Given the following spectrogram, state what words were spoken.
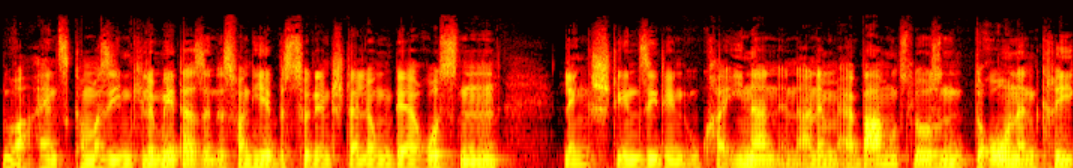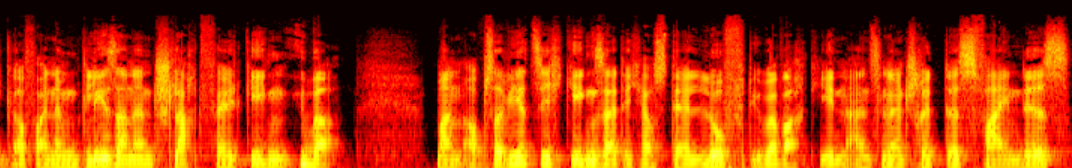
Nur 1,7 Kilometer sind es von hier bis zu den Stellungen der Russen. Längst stehen sie den Ukrainern in einem erbarmungslosen Drohnenkrieg auf einem gläsernen Schlachtfeld gegenüber. Man observiert sich gegenseitig aus der Luft, überwacht jeden einzelnen Schritt des Feindes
